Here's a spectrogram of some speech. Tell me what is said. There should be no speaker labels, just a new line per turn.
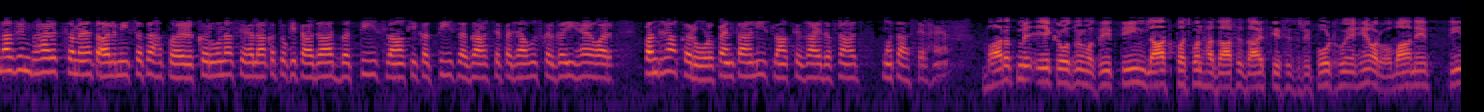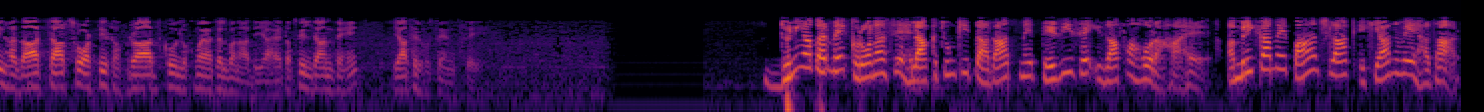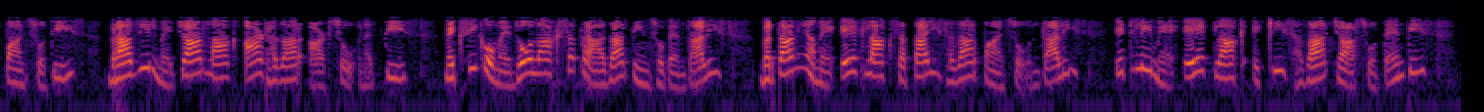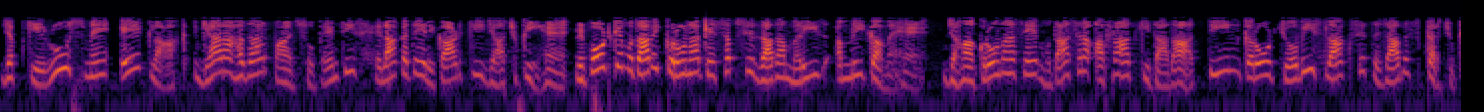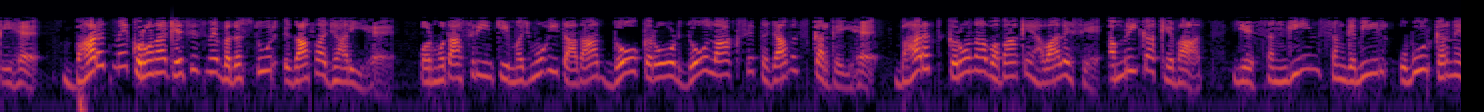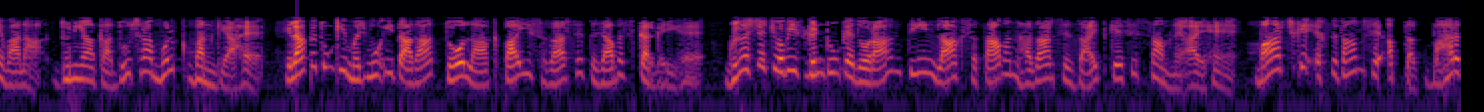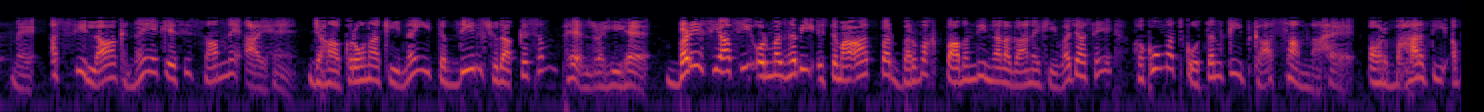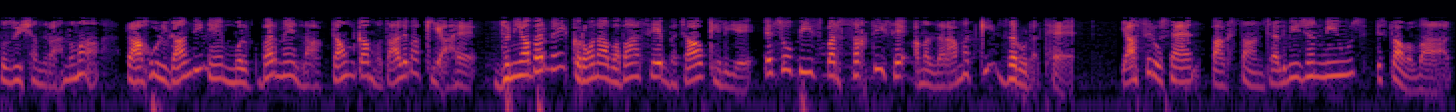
नाजिन भारत समेत आलमी सतह पर कोरोना से हलाकतों की तादाद बत्तीस लाख इकतीस हज़ार से तजावज कर गई है और पंद्रह करोड़ पैंतालीस लाख से जायद अफराद मुतासर हैं।
भारत में एक रोज में मजीद तीन लाख पचपन हज़ार से जायद केसेज रिपोर्ट हुए हैं और वबा ने तीन हज़ार चार सौ अड़तीस अफराद को लुकमा अचल बना दिया है। तफसील जानते हैं यासिर हुसैन से।
दुनिया भर में कोरोना से हिलाकतों की तादाद में तेज़ी से इजाफा हो रहा है। अमेरिका में पाँच लाख इक्यानवे हज़ार पाँच सौ तीस, ब्राज़ील में चार लाख आठ हज़ार आठ सौ उनतीस, मेक्सिको में दो लाख सत्रह हज़ार तीन सौ पैंतालीस, बरतानिया में एक लाख सत्ताईस हज़ार पाँच सौ उनतालीस इटली में एक लाख इक्कीस हज़ार चार सौ तैंतीस जबकि रूस में एक लाख ग्यारह हज़ार पाँच सौ पैंतीस हिलाकतें रिकॉर्ड की जा चुकी हैं। रिपोर्ट के मुताबिक कोरोना के सबसे ज़्यादा मरीज़ अमेरिका में हैं, जहाँ कोरोना से मुतासर अफराद की तादाद तीन करोड़ चौबीस लाख से तजावज कर चुकी है भारत में कोरोना केसेस में बदस्तूर इजाफा जारी है और मुतासरीन की मजमू तादाद दो करोड़ दो लाख से तजावज कर गई है। भारत कोरोना वबा के हवाले से अमरीका के बाद ये संगीन, संगमील उबूर करने वाला दुनिया का दूसरा मुल्क बन गया है। हिलाकतों की मजमू तादाद दो लाख बाईस हज़ार से तजावज कर गई है। गुजशत 24 घंटों के दौरान तीन लाख सत्तावन हज़ार से जायद केसेस सामने आए हैं। मार्च के अख्ताम से अब तक भारत में 80 लाख नए केसेस सामने आए हैं, जहाँ कोरोना की नई तब्दील शुदा किस्म फैल रही है। बड़े सियासी और मजहबी इज्तमात पर बर वक्त पाबंदी न लगाने की वजह से हुकूमत को तनकीद का सामना है और भारतीय अपोजिशन रहनुमा राहुल गांधी ने मुल्क भर में लॉकडाउन का मुतालबा किया है। दुनिया भर में कोरोना वबा से बचाव के लिए एस पीज पर सख्ती से अमल दरामद की ज़रूरत है। Yasir Hussain, Pakistan television news, Islamabad.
